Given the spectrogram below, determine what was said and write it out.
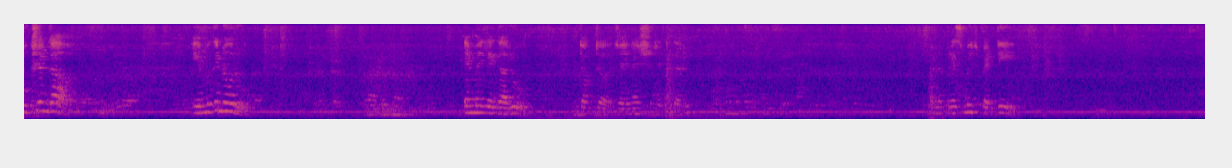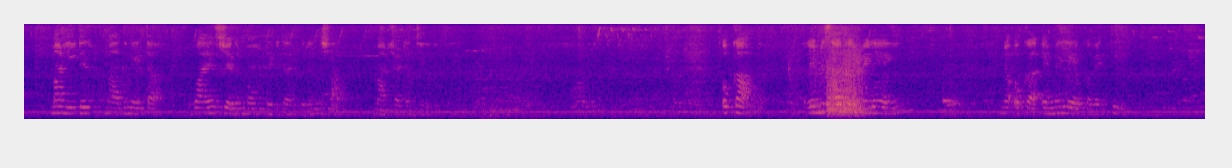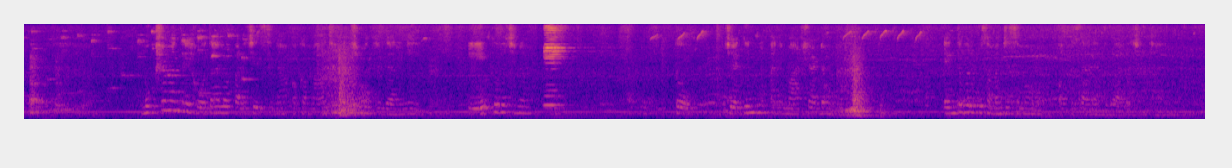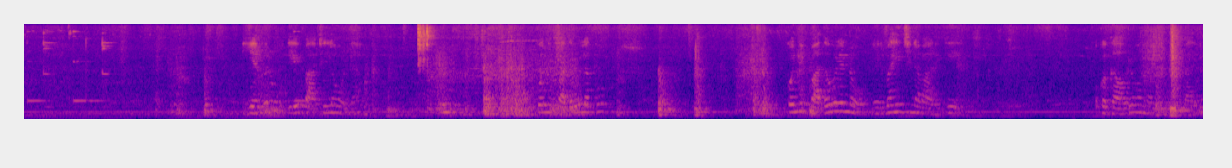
ముఖ్యంగా ఎముగనూరు ఎమ్మెల్యే గారు డాక్టర్ జయనేశ్వర రెడ్డి గారు. మన ప్రెస్ మీట్ పెట్టి మా లీడర్ మా అధినేత వైఎస్ జగన్మోహన్ రెడ్డి గారి గురించి మాట్లాడడం జరిగింది. ఒక రెండుసార్లు ఎమ్మెల్యే అయి నా- ఒక ఎమ్మెల్యే ఒక వ్యక్తి ముఖ్యమంత్రి హోదాలో పనిచేసిన ఒక మాజీ ముఖ్యమంత్రి గారిని ఏకవచనంతో జగన్ అని మాట్లాడడం ఎంతవరకు సమంజసమో ఒక్కసారి అందరూ ఆలోచించాలి. ఎవరు ఏ పార్టీలో ఉన్నా కొన్ని పదవులకు కొన్ని పదవులను నిర్వహించిన వారికి ఒక గౌరవం అనేది ఉండాలి.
